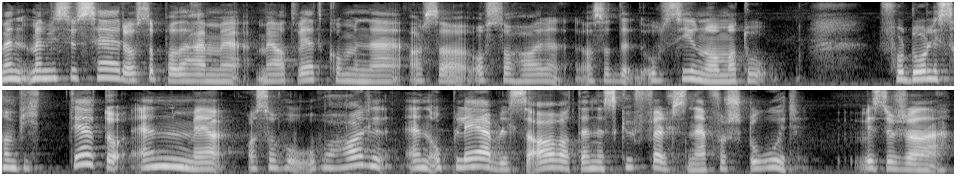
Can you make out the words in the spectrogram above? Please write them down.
men, men hvis du ser også på det her med, med at vedkommende altså, også har altså det, Hun sier noe om at hun får dårlig samvittighet, og ender med Altså, hun, hun har en opplevelse av at denne skuffelsen er for stor, hvis du skjønner.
